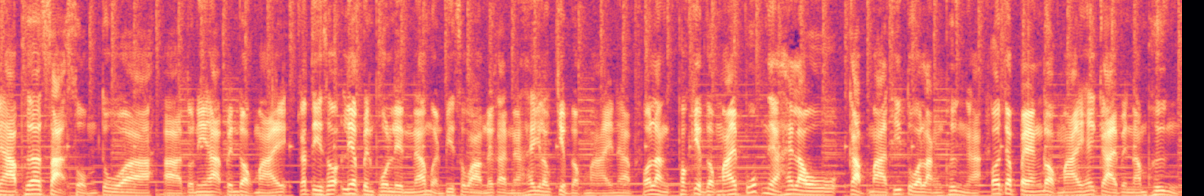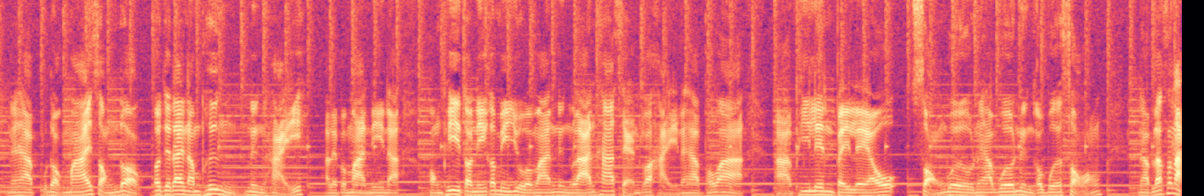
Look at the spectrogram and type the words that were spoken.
นะครับเพื่อสะสมตัวอ่าตัวนี้ฮะเป็นดอกไม้ก็ตีเรียกเป็นโพเลนนะเหมือนปีสวามแล้วกันนะให้เราเก็บดอกไม้นะครับเพราะหลังพอเก็บดอกไม้ปุ๊บเนี่ยให้เรากลับมาที่ตัวรังผึ้งอะก็จะแปลงดอกไม้ให้กลายเป็นน้ำผึ้งนะครับดอกไม้ 2 ดอกก็จะได้น้ำผึ้ง1ไหอะไรประมาณนี้นะของพี่ตอนนี้ก็มีอยู่ประมาณ1ล้าน5แสนก็หาไหนะครับ เพราะว่าพี่เล่นไปแล้ว2เวิร์นะครับเวิร์หกับเวิร์สองนะครับลักษณะ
